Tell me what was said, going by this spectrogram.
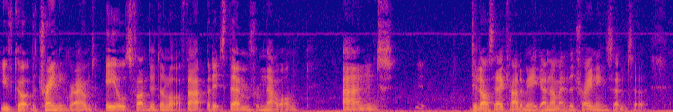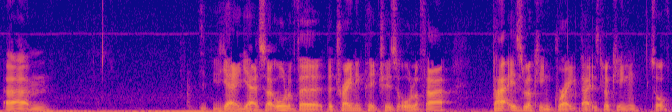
you've got the training ground. Eales funded a lot of that, but it's them from now on. And did I say academy again? I meant the training centre. Um, yeah, yeah. So all of the the training pitches, all of that, that is looking great. That is looking sort of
